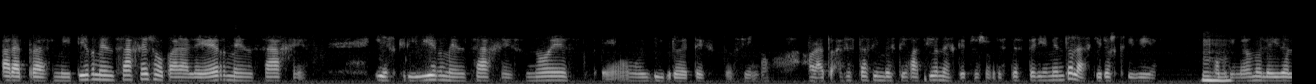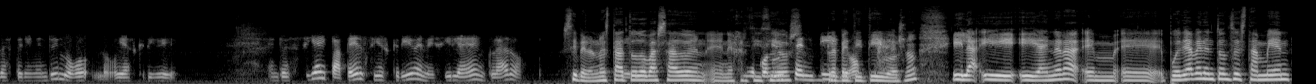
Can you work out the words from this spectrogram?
para transmitir mensajes o para leer mensajes y escribir mensajes, no es eh, un libro de texto, sino ahora todas estas investigaciones que he hecho sobre este experimento las quiero escribir. O primero me he leído el experimento y luego lo voy a escribir. Entonces sí hay papel, sí escriben y sí leen, claro. Sí, pero no está todo basado en, ejercicios repetitivos, ¿no? Y, la, y, y Ainara, em, eh, ¿puede haber entonces también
